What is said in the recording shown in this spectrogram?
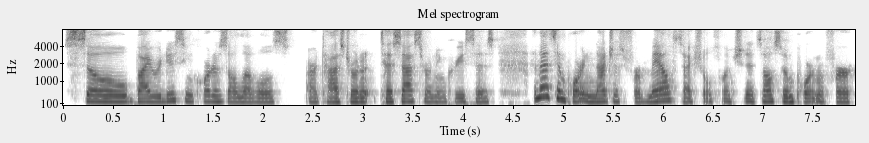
So by reducing cortisol levels, our testosterone, increases. And that's important not just for male sexual function, it's also important for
